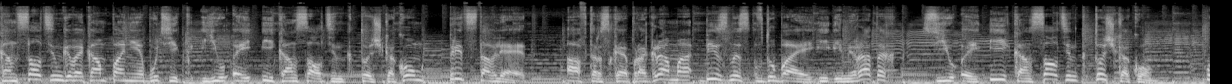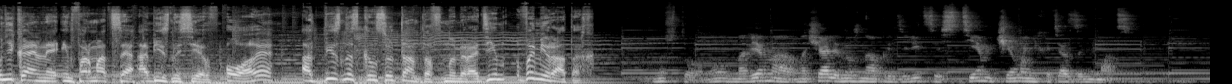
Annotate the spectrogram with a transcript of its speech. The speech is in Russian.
Консалтинговая компания «Бутик» uaeconsulting.com представляет Авторская программа «Бизнес в Дубае и Эмиратах» с uaeconsulting.com Уникальная информация о бизнесе в ОАЭ от бизнес-консультантов номер один в Эмиратах. Ну что, ну, наверное, вначале нужно определиться с тем, чем они хотят заниматься.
